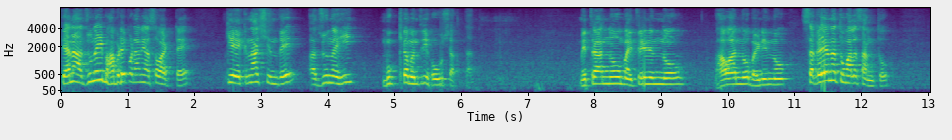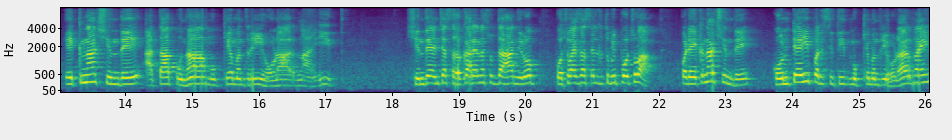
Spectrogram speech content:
त्यांना अजूनही भाबडेपणाने असं वाटतंय की एकनाथ शिंदे अजूनही मुख्यमंत्री होऊ शकतात. मित्रांनो मैत्रिणींनो भावांनो बहिणींनो सगळ्यांना तुम्हाला सांगतो एकनाथ शिंदे आता पुन्हा मुख्यमंत्री होणार नाहीत. शिंदे यांच्या सहकार्यानं सुद्धा हा निरोप पोचवायचा असेल तर तुम्ही पोचवा. पण एकनाथ शिंदे कोणत्याही परिस्थितीत मुख्यमंत्री होणार नाही.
